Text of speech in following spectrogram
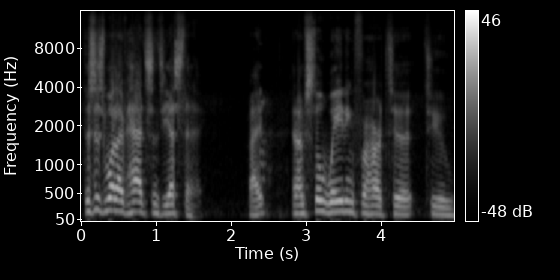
This is what I've had since yesterday, right? And I'm still waiting for her to to.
